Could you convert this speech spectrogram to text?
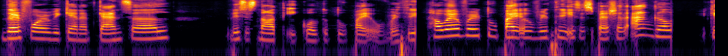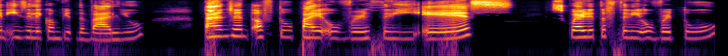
Therefore, we cannot cancel. This is not equal to 2 pi over 3. However, 2 pi over 3 is a special angle. You can easily compute the value. Tangent of 2 pi over 3 is square root of 3 over 2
